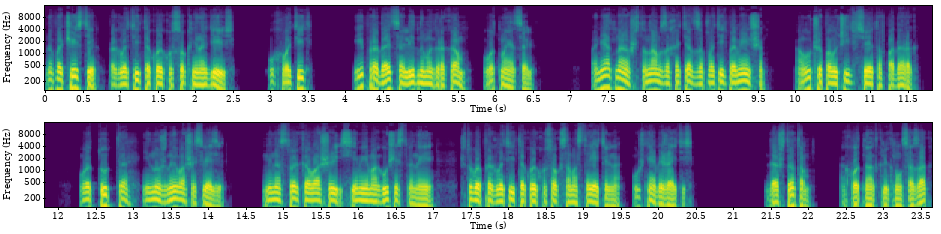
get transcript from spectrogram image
Но по чести проглотить такой кусок не надеюсь. Ухватить и продать солидным игрокам. Вот моя цель. Понятно, что нам захотят заплатить поменьше, а лучше получить все это в подарок. Вот тут-то и нужны ваши связи. Не настолько ваши семьи могущественные, чтобы проглотить такой кусок самостоятельно. Уж не обижайтесь. Да что там? Охотно откликнулся Зак,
